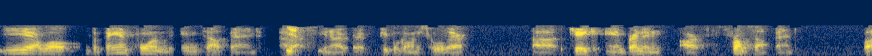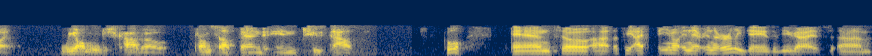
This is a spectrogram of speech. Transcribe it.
Yeah, well, the band formed in South Bend. Uh, Yes. You know, uh, people going to school there. Uh, Jake and Brendan are from South Bend, but we all moved to Chicago from South Bend in 2000. Cool. And so uh, let's see. I you know in the in the early days of you guys, um,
